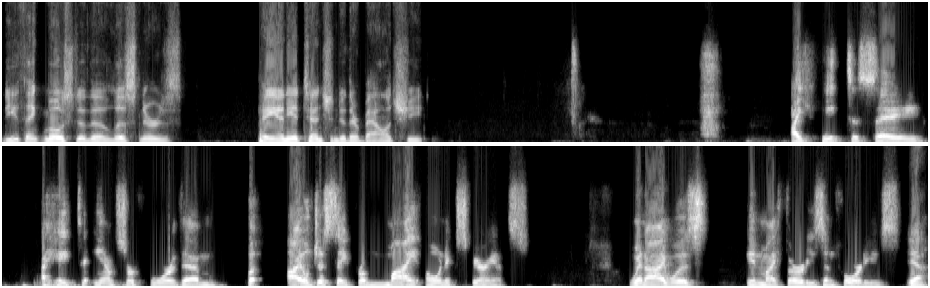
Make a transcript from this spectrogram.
do you think most of the listeners pay any attention to their balance sheet? I hate to say, I hate to answer for them, but I'll just say from my own experience, when I was in my 30s and 40s, yeah,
